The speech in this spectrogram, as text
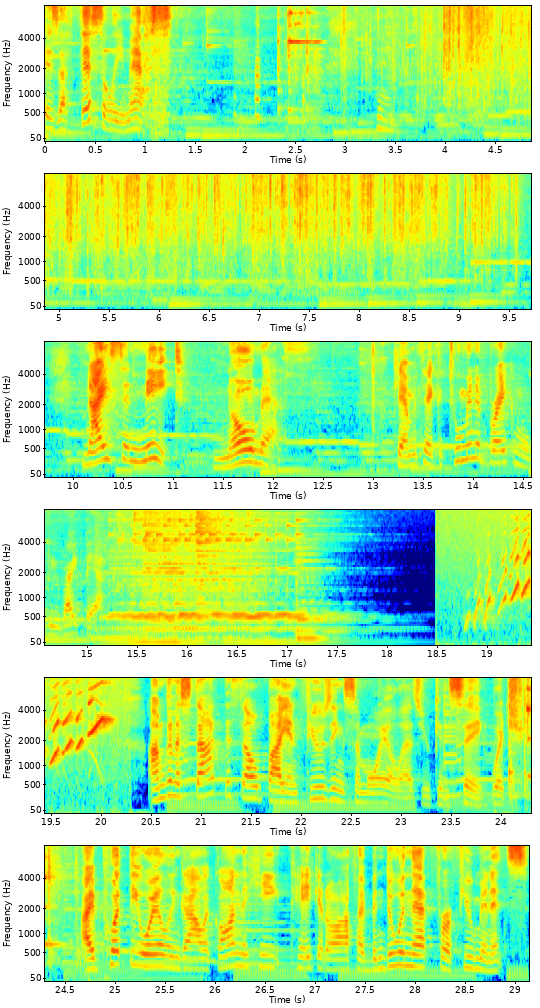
is a thistly mess. nice and neat, no mess. Okay, I'm gonna take a two minute break and we'll be right back. I'm gonna start this out by infusing some oil, as you can see, which I put the oil and garlic on the heat, take it off. I've been doing that for a few minutes.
